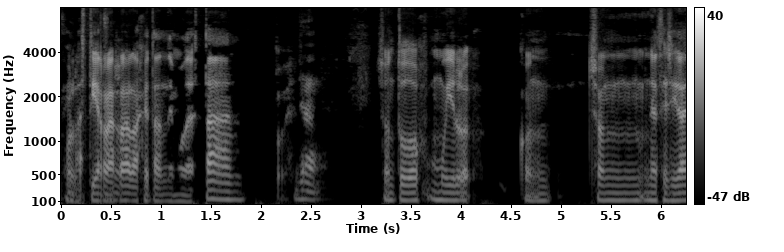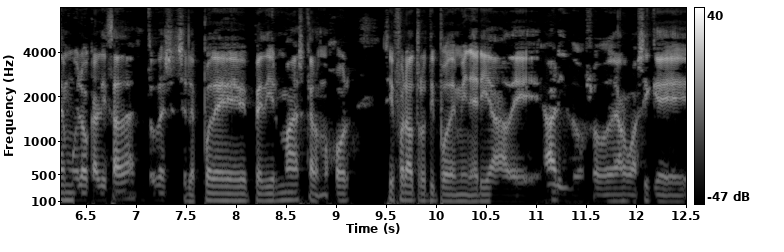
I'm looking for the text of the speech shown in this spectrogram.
fin, las tierras raras que tan de moda están, pues Ya, son todos muy con son necesidades muy localizadas, entonces se les puede pedir más que a lo mejor si fuera otro tipo de minería de áridos o de algo así que,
